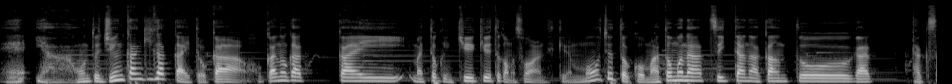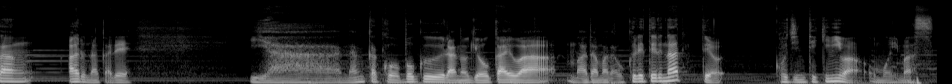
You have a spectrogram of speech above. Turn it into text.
ねいや本当循環器学会とか他の学会、まあ、特に救急とかもそうなんですけどもうちょっとこうまともなツイッターのアカウントがたくさんある中でいやーなんかこう僕らの業界はまだまだ遅れてるなって個人的には思います。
